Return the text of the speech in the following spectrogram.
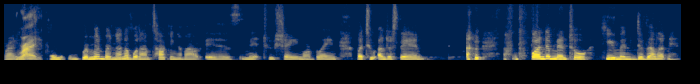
right? Right. And remember, none of what I'm talking about is meant to shame or blame, but to understand fundamental human development.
